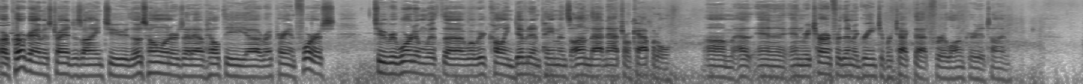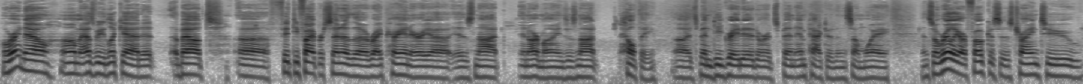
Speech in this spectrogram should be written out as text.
our program is trying to design to those homeowners that have healthy uh, riparian forests to reward them with uh, what we're calling dividend payments on that natural capital um, and in return for them agreeing to protect that for a long period of time. Well, right now, um, as we look at it, about 55% uh, of the riparian area is not, in our minds, is not healthy. Uh, it's been degraded or it's been impacted in some way. And so, really, our focus is trying to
